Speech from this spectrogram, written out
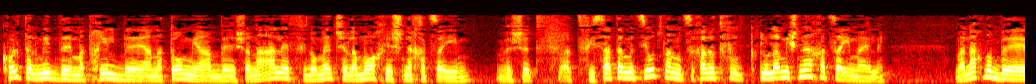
כל תלמיד אה, מתחיל באנטומיה בשנה א', לומד שלמוח יש שני חצאים, ושתפיסת המציאות שלנו צריכה להיות כלולה משני החצאים האלה. ואנחנו ב-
